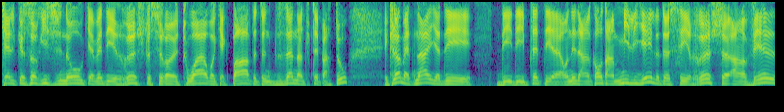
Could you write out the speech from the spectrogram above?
quelques originaux qui avaient des ruches sur un toit ou quelque part, peut-être une dizaine dans tout et partout. Et que là, maintenant, il y a des des, des peut-être euh, on est dans compte en milliers de ces ruches euh, en ville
